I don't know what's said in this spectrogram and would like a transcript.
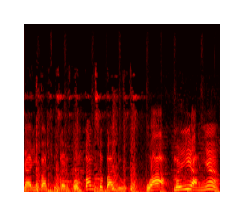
dari pasukan kompang sepadu. Wah, meriahnya!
